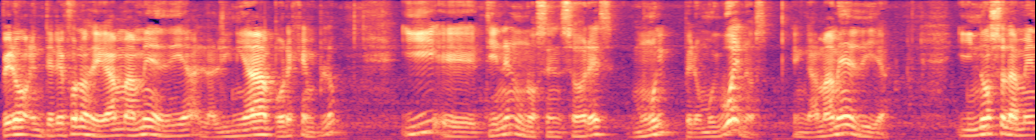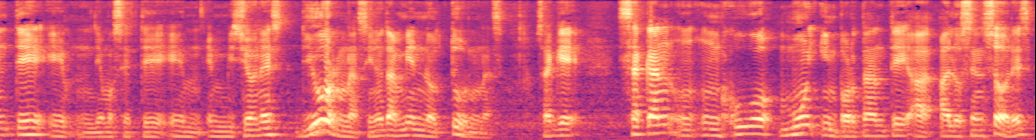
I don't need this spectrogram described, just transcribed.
Pero en teléfonos de gama media, la línea A por ejemplo, y eh, tienen unos sensores muy, pero muy buenos en gama media. Y no solamente digamos, este, en, visiones diurnas, sino también nocturnas. O sea que sacan un, jugo muy importante a los sensores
